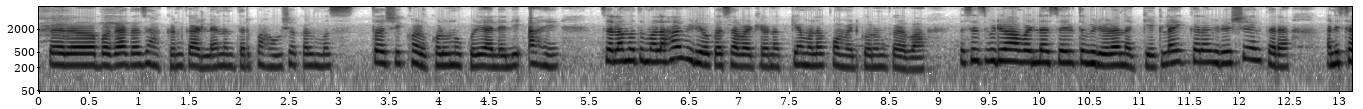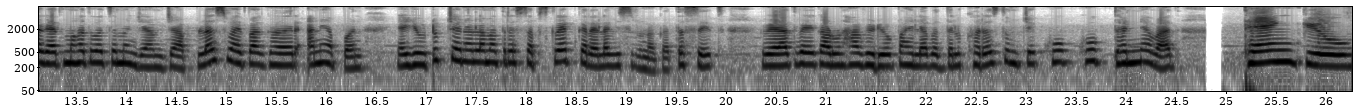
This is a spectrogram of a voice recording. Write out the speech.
तर बघा आता झाकण काढल्यानंतर पाहू शकाल मस्त अशी खळखळून उकळी आलेली आहे. चला मग तुम्हाला हा व्हिडिओ कसा वाटला नक्की आम्हाला कॉमेंट करून कळवा. तसेच व्हिडिओ आवडला असेल तर व्हिडिओला नक्की एक लाईक करा व्हिडिओ शेअर करा. आणि सगळ्यात महत्त्वाचं म्हणजे आमच्या आपलं स्वयंपाकघर आणि आपण या यूट्यूब चॅनलला मात्र सबस्क्राईब करायला विसरू नका. तसेच वेळात वेळ काढून हा व्हिडिओ पाहिल्याबद्दल खरंच तुमचे खूप खूप धन्यवाद. थँक्यू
